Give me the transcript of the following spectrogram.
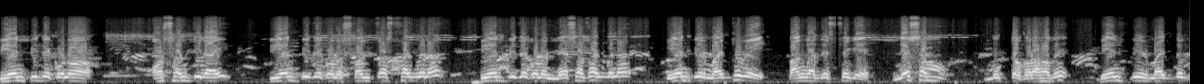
বিএনপিতে কোনো অশান্তি নাই, বিএনপিতে কোনো সন্ত্রাস থাকবে না, বিএনপিতে কোনো নেশা থাকবে না। বিএনপির মাধ্যমে বাংলাদেশ থেকে নেশা মুক্ত করা হবে। বিএনপির মাধ্যমে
